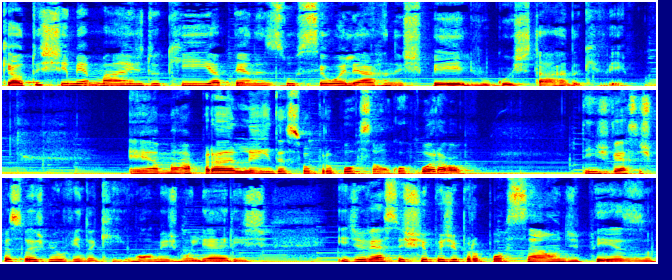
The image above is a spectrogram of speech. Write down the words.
que a autoestima é mais do que apenas o seu olhar no espelho, o gostar do que vê é amar para além da sua proporção corporal. Tem diversas pessoas me ouvindo aqui, homens, mulheres e diversos tipos de proporção, de peso.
